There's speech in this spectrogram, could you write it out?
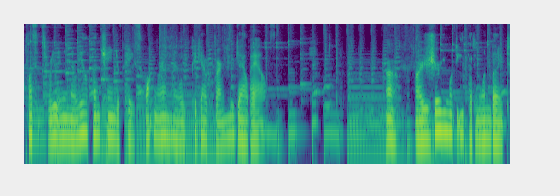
Plus, it's really in a real fun change of pace, walking around while we pick out with our new gal pals. Ah, are you sure you want to eat that in one bite?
